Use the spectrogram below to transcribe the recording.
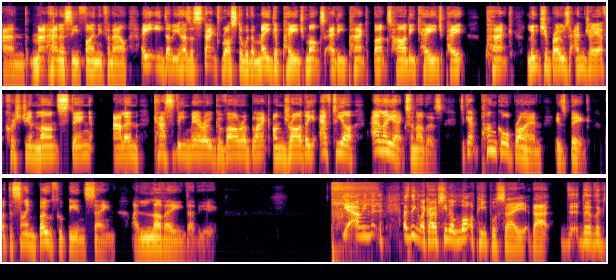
and Matt Hennessy, finally for now, AEW has a stacked roster with Omega Page, Mox, Eddie, PAC, Bucks, Hardy, Cage, Pate, PAC, Lucha Bros, MJF, Christian, Lance, Sting, Allen, Cassidy, Miro, Guevara, Black, Andrade, FTR, LAX, and others. To get Punk or Bryan is big, but to sign both would be insane. I love AEW. Yeah, I mean, I think like I've seen a lot of people say that the the, the,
